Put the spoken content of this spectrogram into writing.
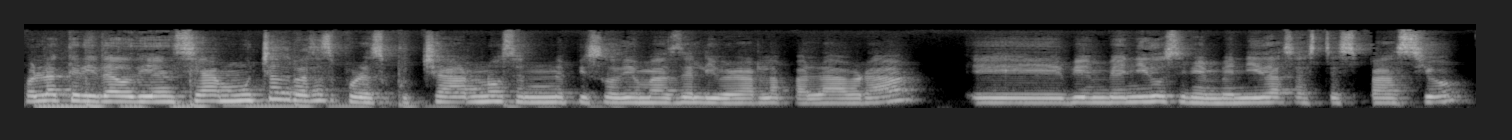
Hola querida audiencia, muchas gracias por escucharnos en un episodio más de Liberar la Palabra. Eh, bienvenidos y bienvenidas a este espacio.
